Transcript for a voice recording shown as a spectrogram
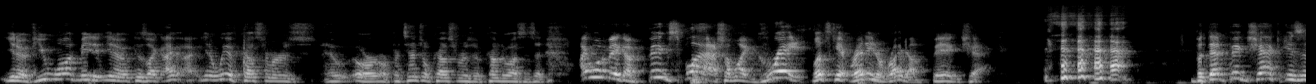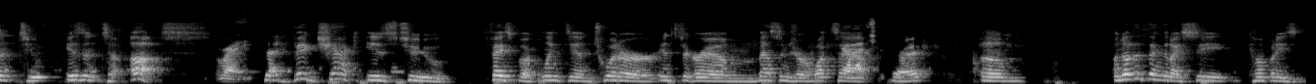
you know, if you want me to, you know, because like I, I, you know, we have customers who, or, or potential customers who have come to us and said, "I want to make a big splash." I'm like, "Great, let's get ready to write a big check." But that big check isn't to isn't to us. right. That big check is to Facebook, LinkedIn, Twitter, Instagram, Messenger, WhatsApp, Gotcha. right? Um, another thing that I see companies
